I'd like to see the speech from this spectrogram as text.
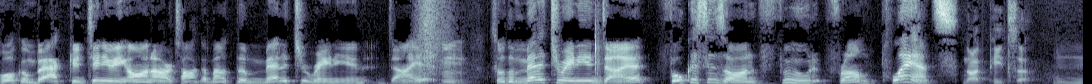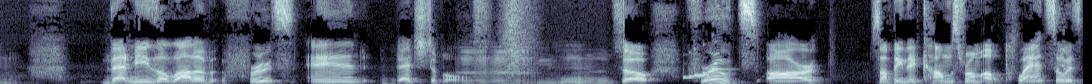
Welcome back. Continuing on our talk about the Mediterranean diet. Mm. So the Mediterranean diet focuses on food from plants. Not pizza. That means a lot of fruits and vegetables. Mhm. So, fruits are something that comes from a plant, so it's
